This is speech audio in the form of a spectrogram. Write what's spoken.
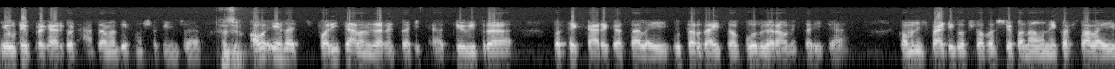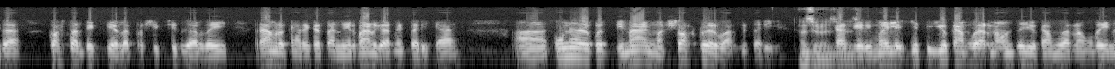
एउटै प्रकारको ढाँचामा देख्न सकिन्छ। अब यसलाई परिचालन गर्ने तरिका त्योभित्र प्रत्येक कार्यकर्तालाई उत्तरदायित्व बोध गराउने तरिका कम्युनिस्ट पार्टीको सदस्य बनाउने कस्तालाई र कस्ता व्यक्तिहरूलाई प्रशिक्षित गर्दै राम्रो कार्यकर्ता निर्माण गर्ने तरिका उनीहरूको दिमागमा सफ्टवेयर भर्ने तरिका। खास गरी मैले यति यो काम गर्न हुन्छ यो काम गर्न हुँदैन।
